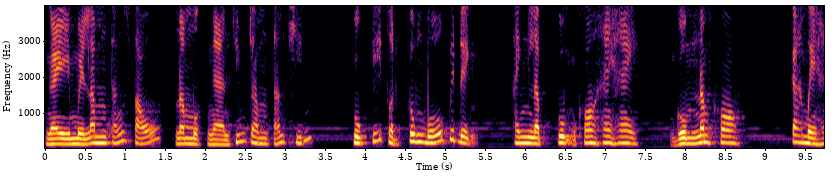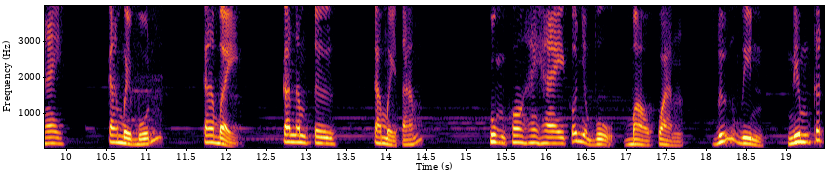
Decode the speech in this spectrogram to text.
Ngày 15 tháng 6 năm 1989, Cục Kỹ thuật công bố quyết định thành lập cụm kho 22 gồm 5 kho K12, K14, K7, K54, K18. Cụm kho 22 có nhiệm vụ bảo quản, giữ gìn, niêm cất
